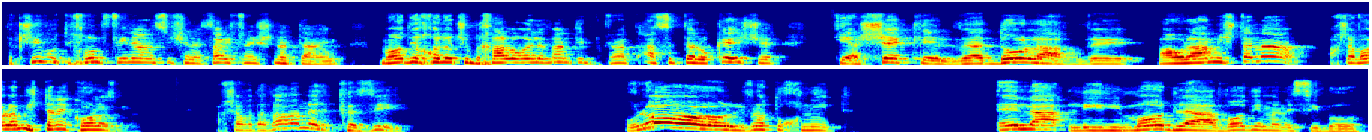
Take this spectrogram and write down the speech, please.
תקשיבו, תכנון פיננסי שנעשה לפני שנתיים, מאוד יכול להיות שהוא בכלל לא רלוונטי מבחינת asset allocation, כי השקל והדולר והעולם משתנה. עכשיו העולם משתנה כל הזמן. עכשיו הדבר המרכזי הוא לא לבנות תוכנית, אלא ללמוד לעבוד עם הנסיבות.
